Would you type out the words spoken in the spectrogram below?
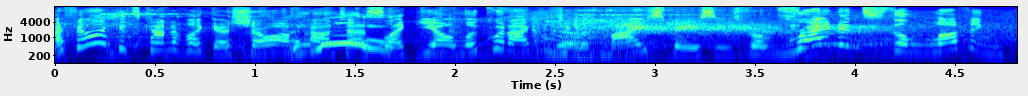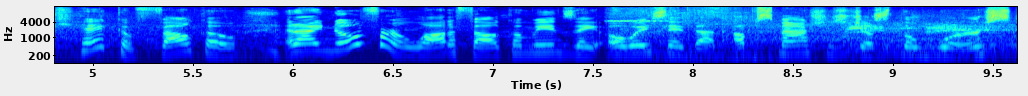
I feel like it's kind of like a show-off contest. Like, yo, look what I can do with my spaces. But right into the loving kick of Falco. And I know for a lot of Falco mains, they always say that up smash is just the worst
